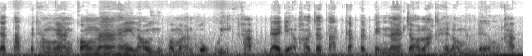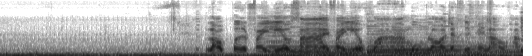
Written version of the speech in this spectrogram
จะตัดไปทำงานกล้องหน้าให้เราอยู่ประมาณ 6 วิครับ แล้วเดี๋ยวเขาจะตัดกลับไปเป็นหน้าจอหลักให้เราเหมือนเดิมครับ เราเปิดไฟเลี้ยวซ้ายไฟเลี้ยวขวา มุมล้อจะขึ้นให้เราครับ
